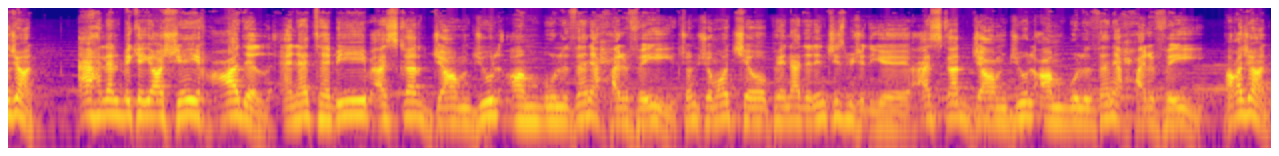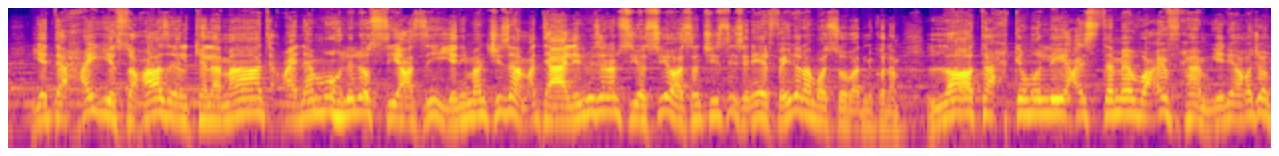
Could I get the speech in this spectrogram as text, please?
جان اهلا بك یا شیخ عادل. انا طبیب اسقر جامجول آمبولزن حرفه‌ای. چون شما چه و په ندارین چیز میشه دیگه. اسقر جامجول آمبولزن حرفه‌ای. آقا جان یتحیص هذه الکلمات انا محلل السیاسی. یعنی من چیزم؟ من تحلیل می‌زنم سیاسی ها اصلا چیز نیست. یعنی حرفه‌ای دارم باید صحبت می‌کنم. لا تحکم لی استمع و افهم یعنی آقا جان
